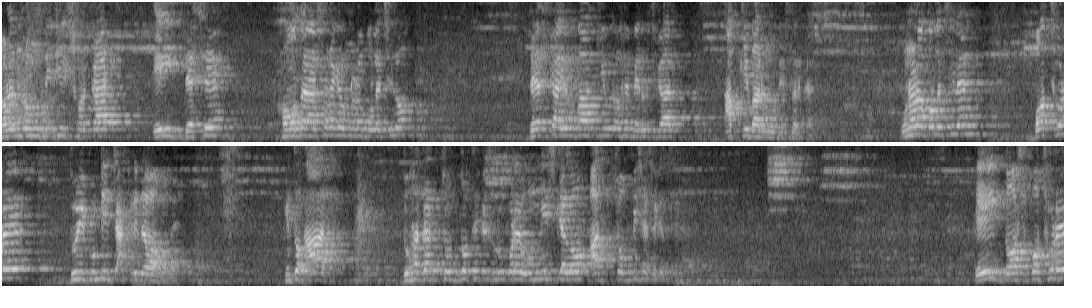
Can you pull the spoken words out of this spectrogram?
নরেন্দ্র মোদীজির সরকার এই দেশে ক্ষমতায় আসার আগে ওনারা বলেছিল, দেশ কা ইউবা কিউ রহে বেরোজগার, আপকি বার মোদী সরকার। ওনারা বলেছিলেন, বছরে দুই কোটি চাকরি দেওয়া হবে। কিন্তু আজ দু হাজার চোদ্দ থেকে শুরু করে উনিশ গেল, আজ চব্বিশ এসে গেছে। এই দশ বছরে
